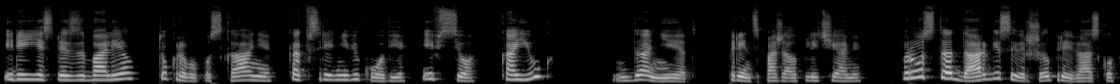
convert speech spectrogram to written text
Или если заболел, то кровопускание, как в средневековье, и все. Каюк? Да нет, принц пожал плечами. Просто Дарги совершил привязку.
